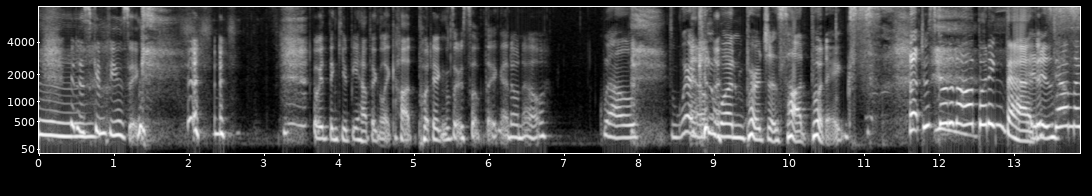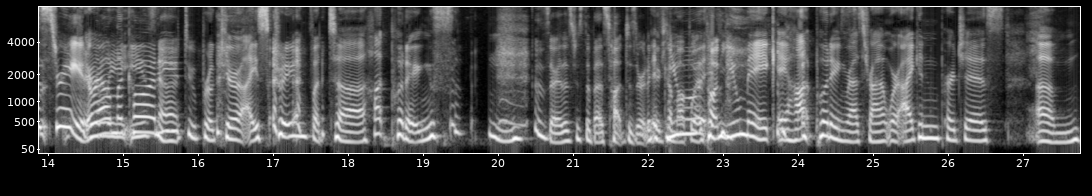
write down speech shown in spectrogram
it is confusing. I would think you'd be having like hot puddings or something. I don't know. well, where can one purchase hot puddings? Just go to the hot pudding bed. It it's down the street, around the corner. easy to procure ice cream, but uh, hot puddings. I'm sorry, that's just the best hot dessert I could If come you, up with. if you make a hot pudding restaurant where I can purchase um,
